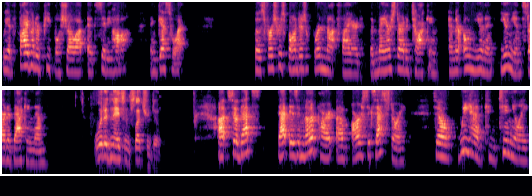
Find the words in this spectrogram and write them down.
We had 500 people show up at City Hall. And guess what? Those first responders were not fired. The mayor started talking and their own union union started backing them. What did Nathan Fletcher do? Uh, so that's that is another part of our success story. So we have continually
